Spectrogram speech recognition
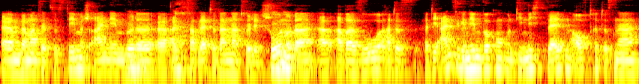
Ähm, wenn man es jetzt systemisch einnehmen würde, mhm. äh, als ja. Tablette dann natürlich schon, mhm. oder, äh, aber so hat es die einzige mhm. Nebenwirkung und die nicht selten auftritt, ist eine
